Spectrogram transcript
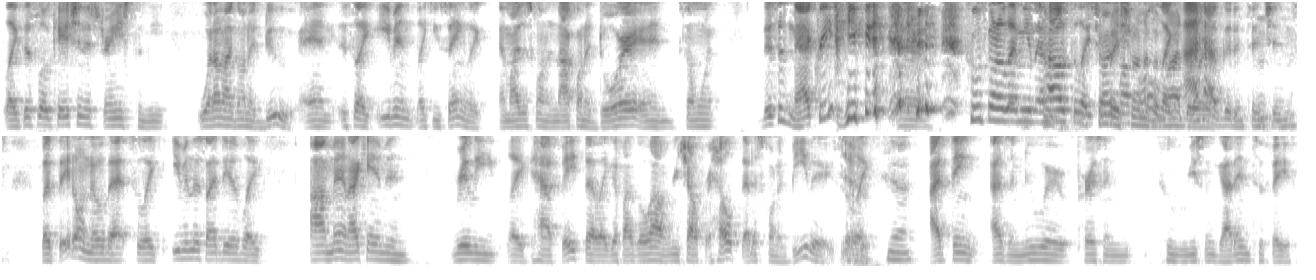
Like this location is strange to me. What am I gonna do? And it's like even like you saying, like, am I just gonna knock on a door and someone? This is mad creepy. Who's gonna let me in the Some- house to like charge somebody my showing up phone? at my Like I. Mm-hmm. have good intentions, but they don't know that. So like even this idea of like, ah man, I can't even really like have faith that like if I go out and reach out for help that it's gonna be there. So Yeah. like Yeah. I think as a newer person who recently got into faith,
